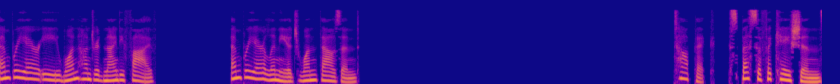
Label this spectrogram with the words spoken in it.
Embraer E195 Embraer Lineage 1000 Topic. Specifications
